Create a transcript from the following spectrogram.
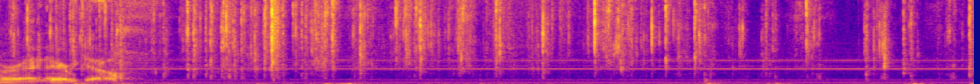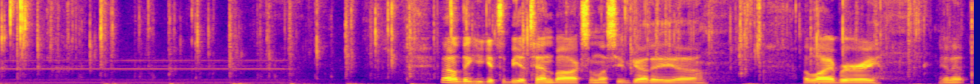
All right, there we go. I don't think you get to be a 10 box unless you've got a, uh, a library in it.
